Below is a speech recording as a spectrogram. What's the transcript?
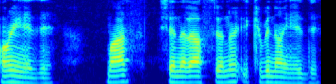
17. Mars Jenerasyonu 2017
